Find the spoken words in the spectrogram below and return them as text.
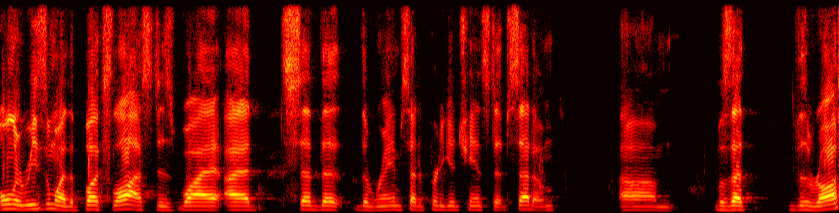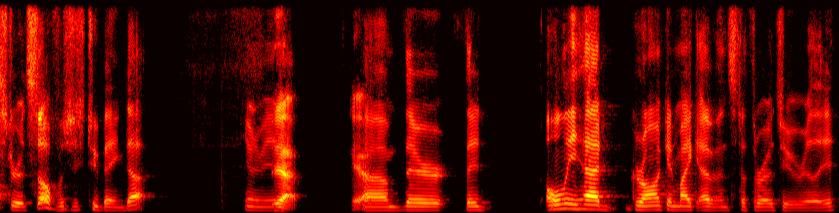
only reason why the Bucs lost is why I said that the Rams had a pretty good chance to upset them. Um, was that the roster itself was just too banged up. You know what I mean? Yeah. Yeah. Um, they're they only had Gronk and Mike Evans to throw to really,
